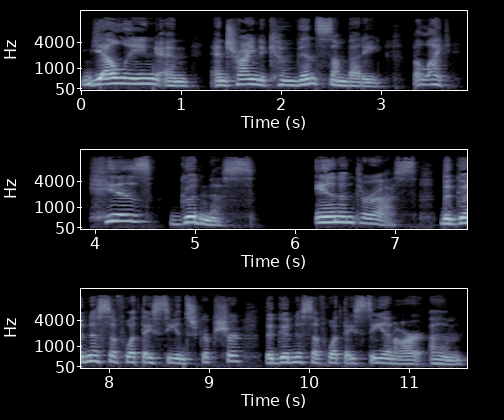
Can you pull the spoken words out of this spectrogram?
yelling and and trying to convince somebody but like his goodness in and through us. The goodness of what they see in scripture the goodness of what they see in our um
